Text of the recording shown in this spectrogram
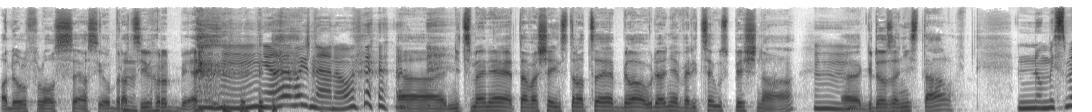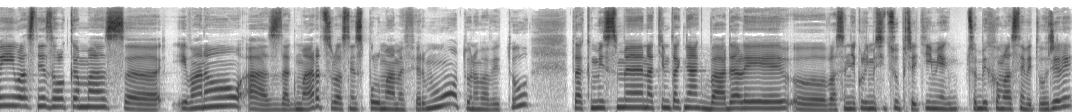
Adolf Loss se asi obrací v hrodbě. Mm, já, možná, no. Eh, nicméně ta vaše instalace byla údajně velice úspěšná. Mm. Kdo za ní stál? No my jsme ji vlastně s holkama s eh, Ivanou a s Dagmar, co vlastně spolu máme firmu, tu Novavitu, tak my jsme nad tím tak nějak bádali uh, vlastně několik měsíců předtím, jak, co bychom vlastně vytvořili.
